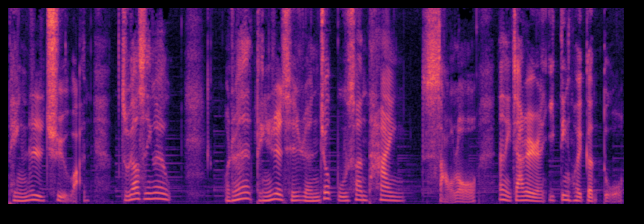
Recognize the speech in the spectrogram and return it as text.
平日去玩，主要是因为我觉得平日其实人就不算太。少喽，那你假日人一定会更多。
